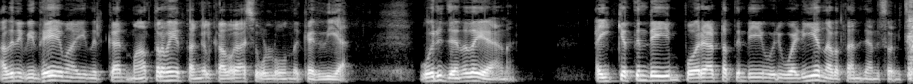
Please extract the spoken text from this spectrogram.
അതിന് വിധേയമായി നിൽക്കാൻ മാത്രമേ തങ്ങൾക്ക് അവകാശമുള്ളൂ എന്ന് കരുതിയ ഒരു ജനതയാണ് ഐക്യത്തിന്റെയും പോരാട്ടത്തിന്റെയും ഒരു വഴിയെ നടത്താൻ ഞാൻ ശ്രമിച്ചത്.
